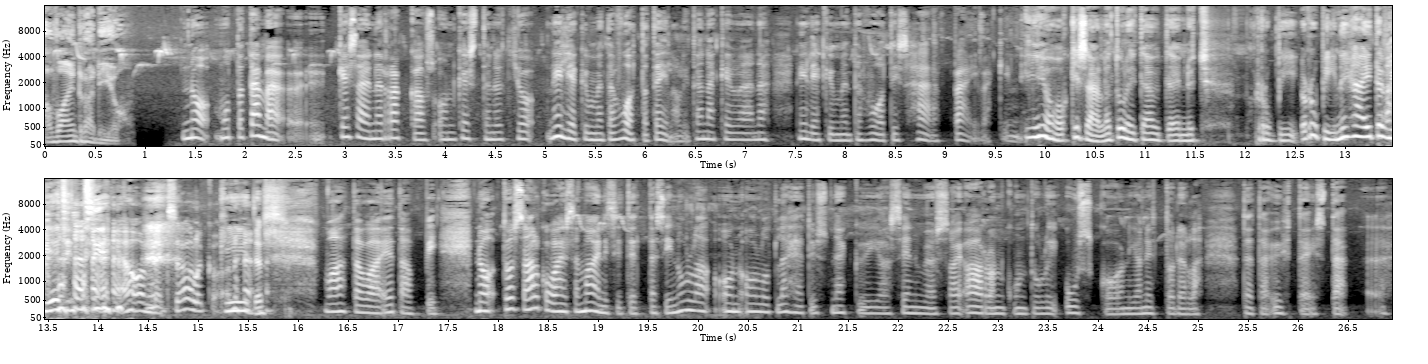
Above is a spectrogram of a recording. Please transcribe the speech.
Avainradio. No, mutta tämä kesäinen rakkaus on kestänyt jo 40 vuotta. Teillä oli tänä keväänä 40-vuotis hääpäiväkin. Joo, kesällä tuli täyteen nyt rubi, rubiinihäitä vietettiin. Onneksi olkoon. Kiitos. Mahtava etappi. No tuossa alkuvaiheessa mainitsit, että sinulla on ollut lähetysnäky ja sen myös sai Aaron, kun tuli uskoon. Ja nyt todella tätä yhteistä äh,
